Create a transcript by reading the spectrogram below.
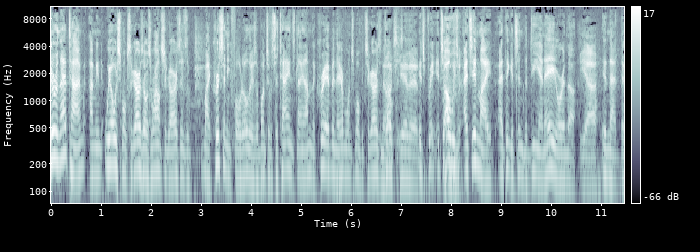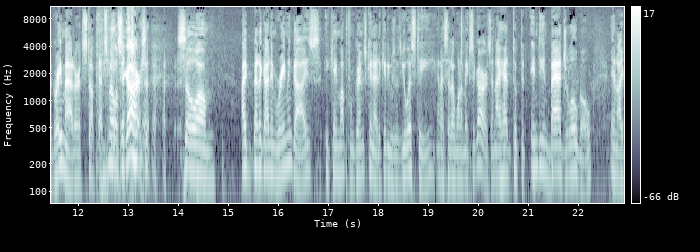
during that time, I mean, we always smoked cigars. I was around cigars. There's a, my christening photo. There's a bunch of us Italians. I'm in the crib, and everyone's smoking cigars and No tuxes. kidding. It's it's always it's in my. I think it's in the DNA or in the Yeah. in that the gray matter. It's stuck that smell of cigars. so um, I met a guy named Raymond Guys. He came up from Greenwich, Connecticut. He was with UST, and I said I want to make cigars. And I had took the Indian badge logo, and I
